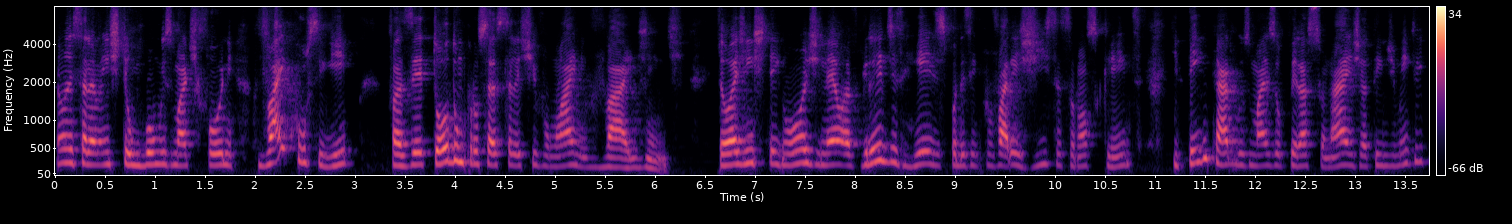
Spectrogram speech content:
não necessariamente tem um bom smartphone, vai conseguir? Fazer todo um processo seletivo online? Vai, gente. Então, a gente tem hoje, né, as grandes redes, por exemplo, varejistas são nossos clientes, que têm cargos mais operacionais de atendimento e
